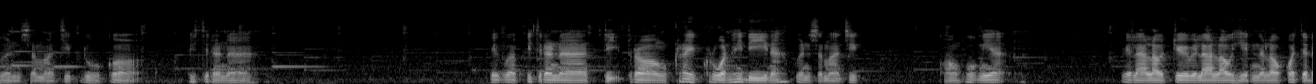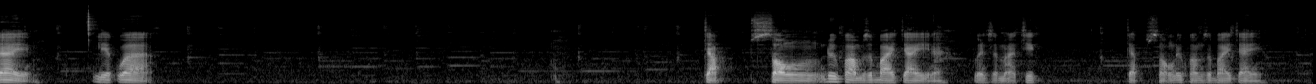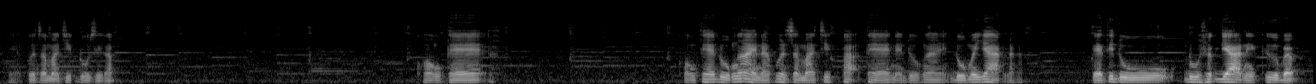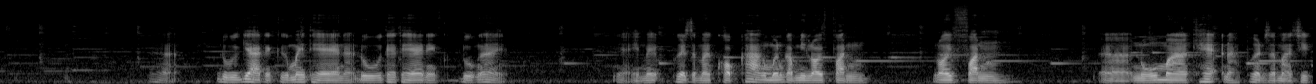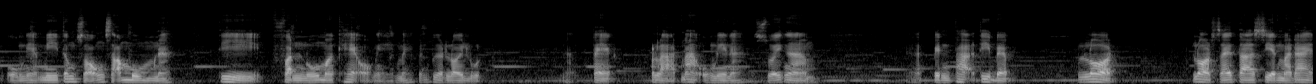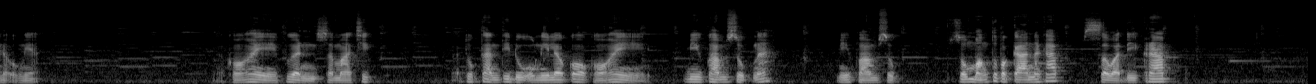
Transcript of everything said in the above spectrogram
พื่อนสมาชิกดูก็พิจารณา เรียกว่าพิจารณาตริตรองใคร่ครวญให้ดีนะ เพื่อนสมาชิกของพวกนี้เวลาเราเจอเวลาเราเห็นเราก็จะได้เรียกว่า จับส่องด้วยความสบายใจนะ เพื่อนสมาชิก จับส่องด้วยความสบายใจเพื่อนสมาชิกดูสิครับ ของแท้ ของแท้ดูง่ายนะเพื่อนสมาชิกพระแท้เนี่ยดูง่ายดูไม่ยากนะครับแต่ที่ดูดูชักยากนี่คือแบบอ่าดูยากนี่คือไม่แท้นะดูแท้ๆเนี่ยดูง่ายเนี่ยเห็นไหมเพื่อนสมาชิกขอบข้างเหมือนกับมีรอยฟันรอยฟันหนูมาแคะนะเพื่อนสมาชิกองค์เนี่ยมีต้องสองสามมุมนะที่ฟันหนูมาแคะออกเห็นไหมเพื่อนๆรอยหลุดนะแปลก ประหลาดมากองค์นี้นะสวยงาม เป็นพระที่แบบรอดรอดสายตาเซียนมาได้นะองค์เนี้ยขอให้เพื่อนสมาชิกทุกท่านที่ดูองค์นี้แล้วก็ขอให้มีความสุขนะ มีความสุขสมหวังทุกประการนะครับ สวัสดีครับ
